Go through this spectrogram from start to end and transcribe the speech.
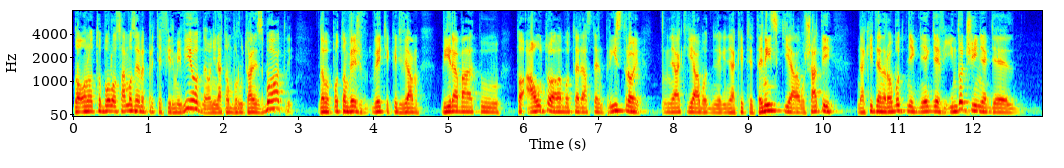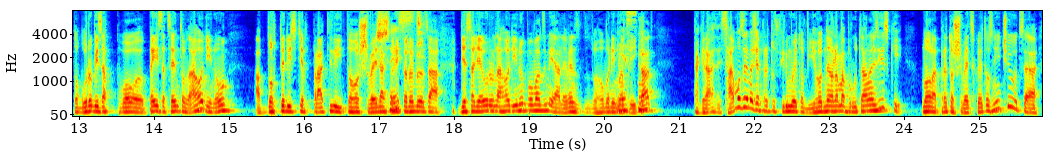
No ono to bolo samozrejme pre tie firmy výhodné, oni na tom brutálne zbohatli. Lebo potom, vieš, viete, keď vám vyrába tú, to auto, alebo teraz ten prístroj, nejaký, alebo nejaké tie tenisky, alebo šaty, nejaký ten robotník niekde v Indočíne, kde to urobí za 50 centov na hodinu, a dovtedy ste pratili toho Šveda, 6. ktorý to robil za 10 eur na hodinu, povedzme, ja neviem, hovorím napríklad, tak samozrejme, že pre tú firmu je to výhodné, ona má brutálne zisky. No ale preto Švedsko je to zničujúce. A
